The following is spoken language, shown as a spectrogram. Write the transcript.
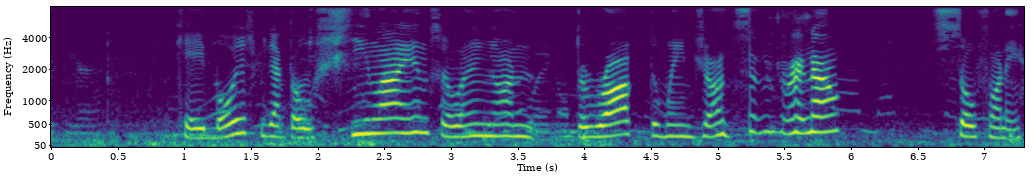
over here. Okay, boys, we got those sea lions laying on the rock, Dwayne Johnson, right now. so funny.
